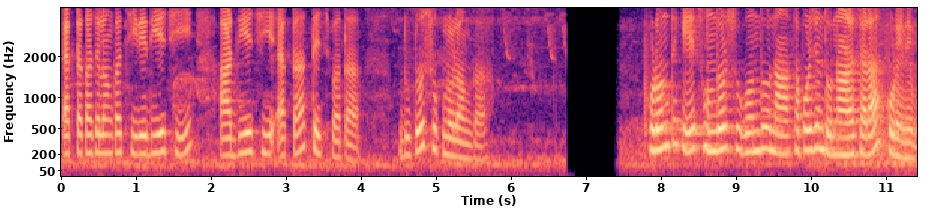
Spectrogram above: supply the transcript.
একটা কাঁচা লঙ্কা চিড়ে দিয়েছি আর দিয়েছি একটা তেজপাতা, দুটো শুকনো লঙ্কা। ফোড়ন থেকে সুন্দর সুগন্ধ না আসা পর্যন্ত নাড়াচাড়া করে নেব।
